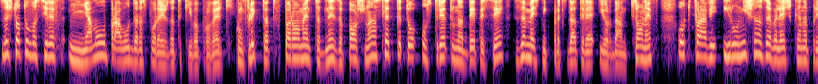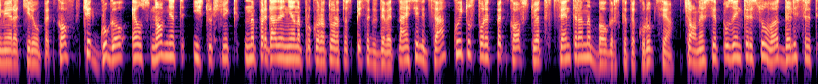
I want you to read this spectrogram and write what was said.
защото Василев нямало право да разпорежда такива проверки. Конфликтът в парламента днес започна след като острието на ДПС, заместник председателя Йордан Цонев, отправи иронична забележка на премиера Кирил Петков, че Google е основният източник на предадения на прокуратурата списък с 19 лица, които според Петков стоят в центъра на българската корупция. Цонев се позаинтересува дали сред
